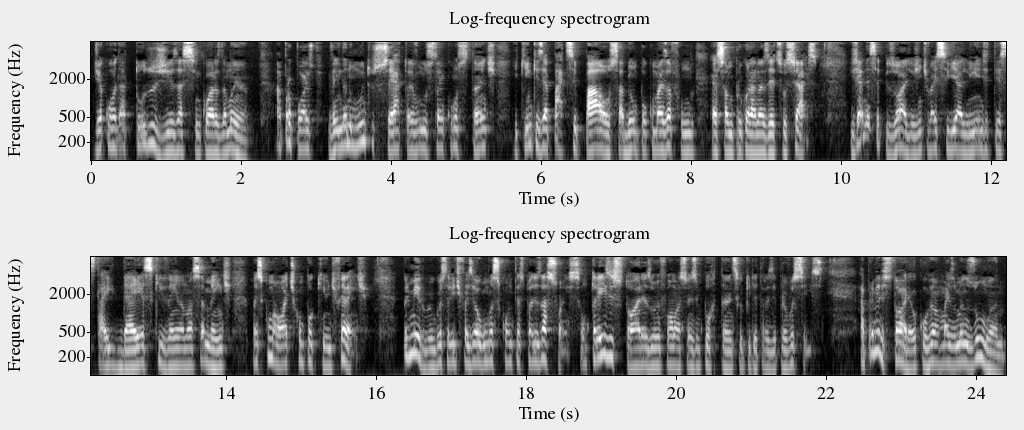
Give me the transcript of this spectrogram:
de acordar todos os dias às 5 horas da manhã. A propósito, vem dando muito certo, a evolução é constante e quem quiser participar ou saber um pouco mais a fundo é só me procurar nas redes sociais. Já nesse episódio a gente vai seguir a linha de testar ideias que vêm na nossa mente, mas com uma ótica um pouquinho diferente. Primeiro, eu gostaria de fazer algumas contextualizações. São três histórias ou informações importantes que eu queria trazer para vocês. A primeira história ocorreu há mais ou menos um ano.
